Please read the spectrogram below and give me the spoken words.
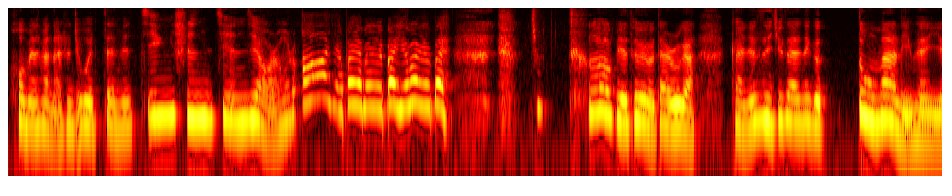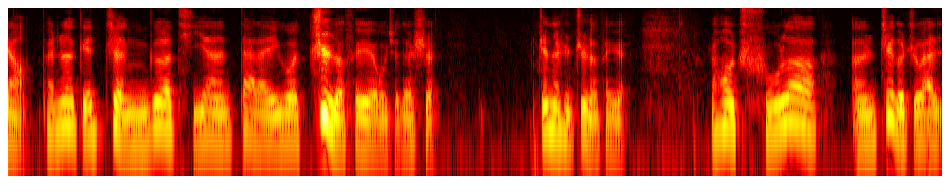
后面那男生就会在那边惊声尖叫，然后说啊呀拜呀拜呀拜呀拜呀拜，就特别特别有代入感，感觉自己就在那个动漫里面一样，反正给整个体验带来一个质的飞跃，我觉得是。真的是质的飞跃。然后除了嗯这个之外，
